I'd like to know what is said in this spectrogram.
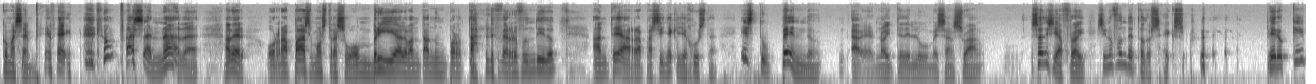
como sempre. Ben, non pasa nada. A ver, O rapaz mostra a súa hombría levantando un portal de ferro fundido ante a rapaziña que lle gusta. Estupendo! A ver, Noite de Lume, San Juan... Só dixía Freud, si non fonde todo sexo. Pero que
